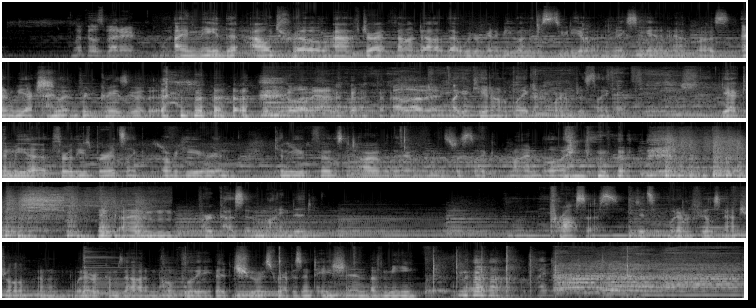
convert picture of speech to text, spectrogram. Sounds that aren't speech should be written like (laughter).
That feels better. I made the outro after I found out that we were gonna be going to the studio and mixing it in Atmos. And we actually (laughs) went pretty crazy with it. (laughs) Cool, man. I love it. like a kid on a playground where I'm just like, yeah, can we uh, throw these birds like over here and can we throw this guitar over there? And it's just like mind blowing. I (laughs) think I'm percussive minded. Process. It's whatever feels natural and whatever comes out, and hopefully the truest representation of me. (laughs)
